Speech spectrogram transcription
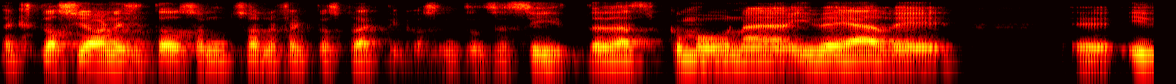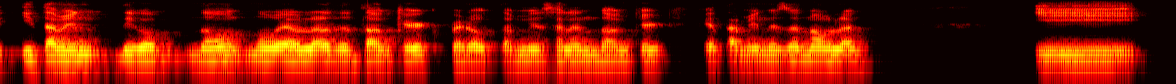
explosiones y todo son, son efectos prácticos. Entonces sí, te das como una idea de... Eh, y, también, digo, no, no voy a hablar de Dunkirk, pero también sale en Dunkirk, que también es de Nolan. Y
